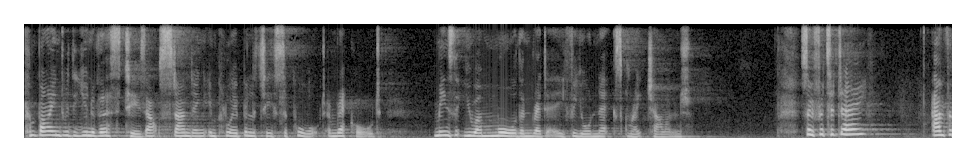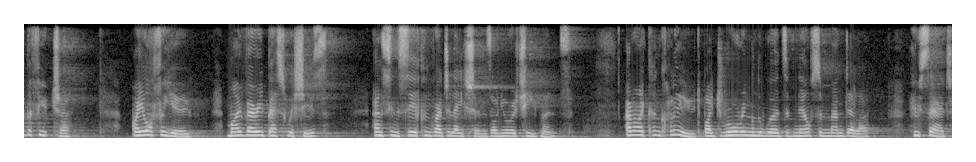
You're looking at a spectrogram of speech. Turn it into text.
combined with the university's outstanding employability support and record, means that you are more than ready for your next great challenge. So for today and for the future, I offer you my very best wishes and sincere congratulations on your achievements. And I conclude by drawing on the words of Nelson Mandela, who said,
